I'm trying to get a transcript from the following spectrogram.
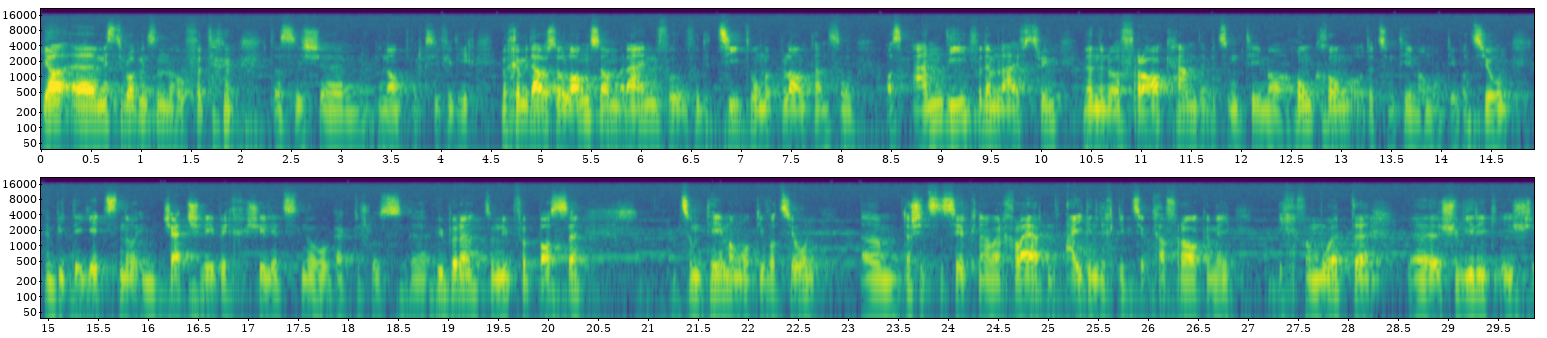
ja äh, Mr. Robinson, wir hoffen, das war ähm, eine Antwort für dich. Wir kommen auch so langsam rein von, von der Zeit, die wir geplant haben, so als Ende von dem Livestream. Wenn ihr noch eine Frage habt eben zum Thema Hongkong oder zum Thema Motivation, dann bitte jetzt noch in den Chat schreiben. Ich schiele jetzt noch gegen den Schluss äh, über, um nichts zu verpassen. Zum Thema Motivation. Ähm, das ist jetzt sehr genau erklärt und eigentlich gibt es ja keine Fragen mehr. Ich vermute, äh, schwierig ist,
